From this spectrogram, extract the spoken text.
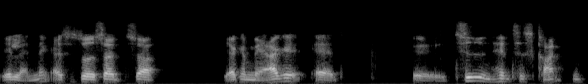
et eller andet, ikke? Altså, så, så, så jeg kan mærke, at øh, tiden hen til skrænten,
